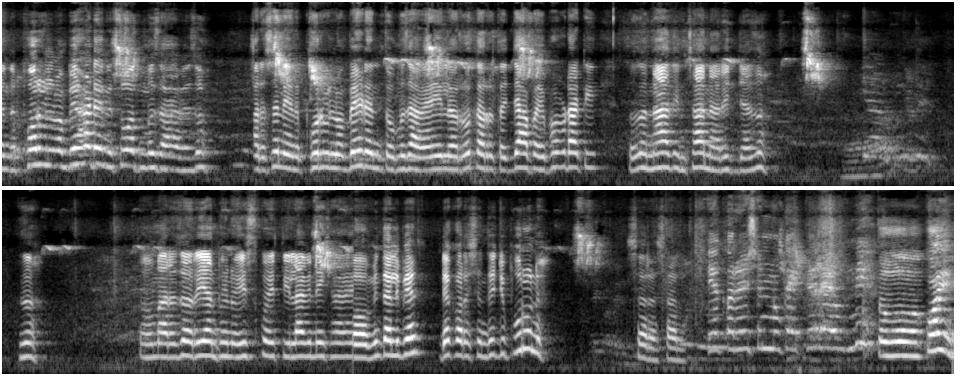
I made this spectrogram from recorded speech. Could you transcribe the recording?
એને ફોર વ્હીલમાં બેહાડે ને તો જ મજા આવે જો. અરે છે ને એને ફોર વ્હીલમાં બેહાડે ને તો મજા આવે. એટલે રોતા રોતા જા ભાઈ ફફડાટી. તો જો નાદીને સાના રીત જા જો. જો. અમારે જો રિયાનભાઈનો હિસ્કો એથી લાવી નહીં ખાય તો મિતાલી બેન ડેકોરેશન થઈ ગયું પૂરું ને? સરસ હાલો. ડેકોરેશનનું કઈ કરાયું નહીં. તો કોઈ?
